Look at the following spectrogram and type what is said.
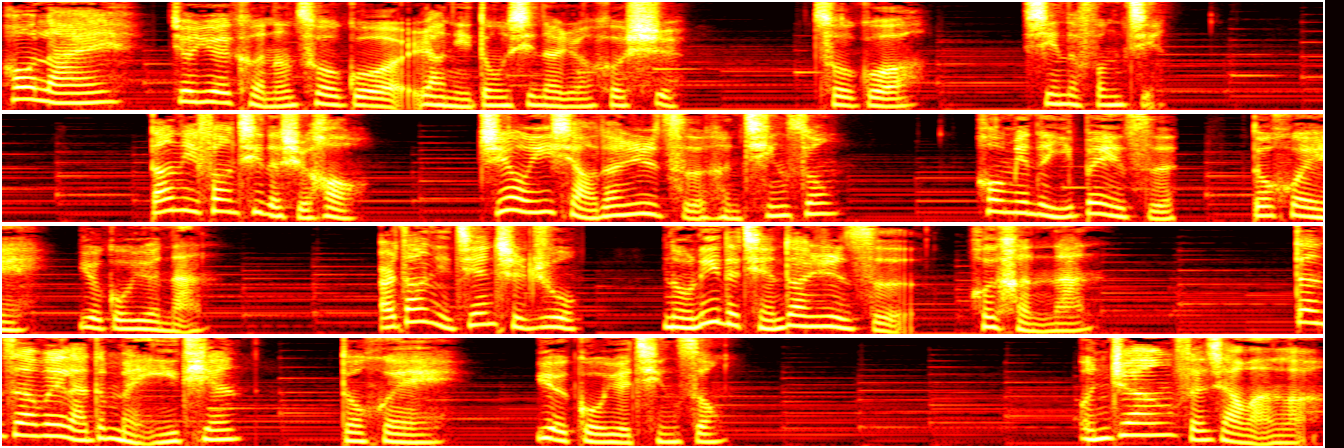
后来就越可能错过让你动心的人和事，错过新的风景。当你放弃的时候，只有一小段日子很轻松，后面的一辈子都会越过越难；而当你坚持住，努力的前段日子会很难。但在未来的每一天，都会越过越轻松。文章分享完了，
